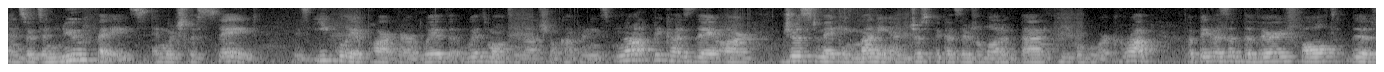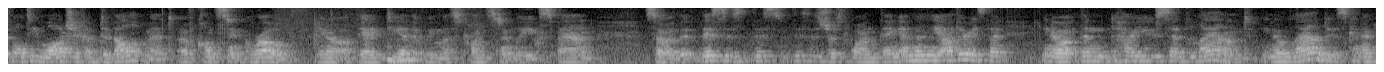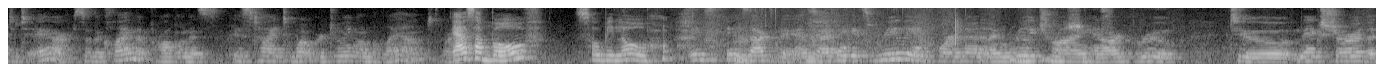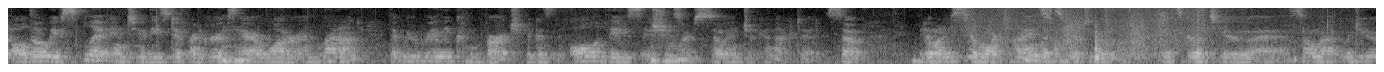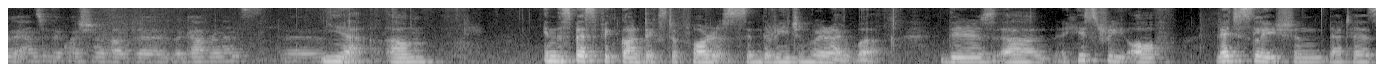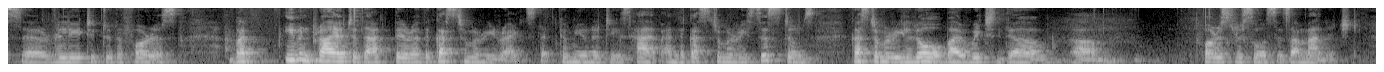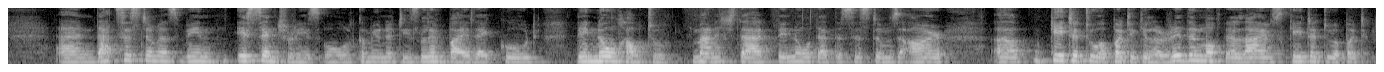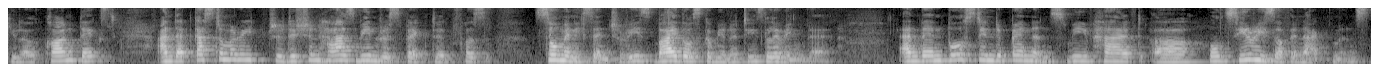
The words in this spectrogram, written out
And so it's a new phase in which the state is equally a partner with, with multinational companies, not because they are just making money and just because there's a lot of bad people who are corrupt, but because of the very fault, the faulty logic of development, of constant growth, you know, of the idea mm-hmm. that we must constantly expand. So th this is this this is just one thing, and then the other is that you know then how you said land. You know, land is connected to air, so the climate problem is is tied to what we're doing on the land. Right? As above, so below. Ex exactly, and so I think it's really important, and I'm really mm-hmm. trying in our group to make sure that although we've split into these different groups, Mhm. air, water, and land, that we really converge because all of these issues Mhm. are so interconnected. So we don't want to steal more time. Let's go to let's go to uh, Soma. Would you answer the question about the, the governance? Uh, Yeah. Um, in the specific context of forests in the region where I work, there's a history of legislation that has uh, related to the forests, but even prior to that, there are the customary rights that communities have and the customary systems, customary law by which the um, forest resources are managed. And that system has been, is centuries old. Communities live by their code. They know how to manage that. They know that the systems are uh, cater to a particular rhythm of their lives, cater to a particular context, and that customary tradition has been respected for so many centuries by those communities living there. And then post-independence, we've had a whole series of enactments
